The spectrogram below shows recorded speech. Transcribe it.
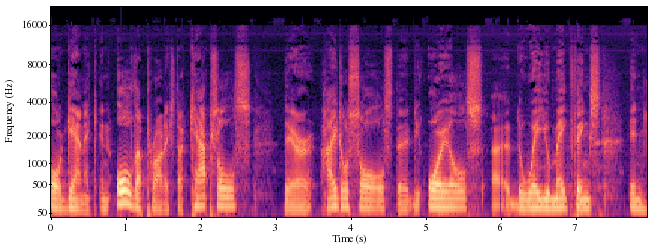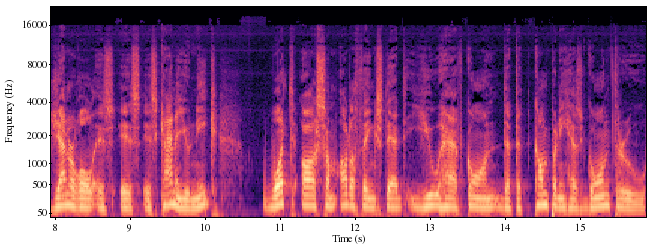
organic in all the products, the capsules, their hydrosols, the, the oils, uh, the way you make things in general is, is, is kind of unique what are some other things that you have gone that the company has gone through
